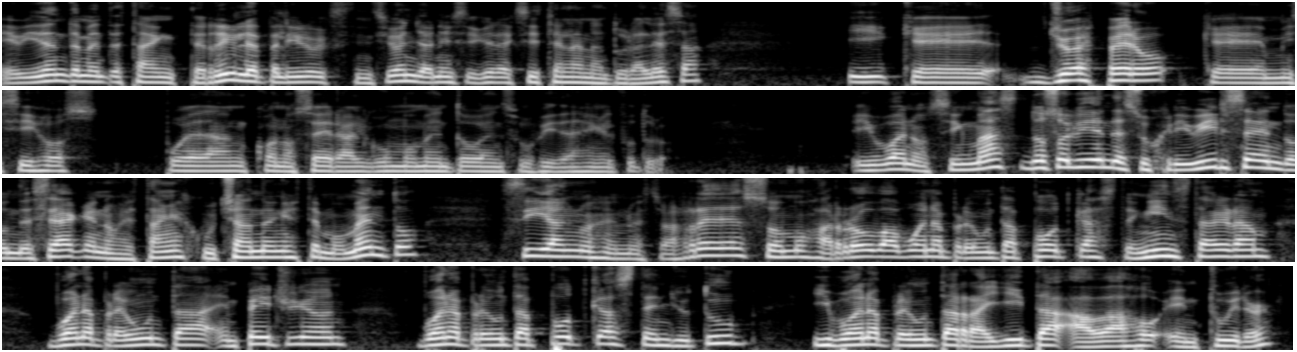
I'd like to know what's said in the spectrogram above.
evidentemente está en terrible peligro de extinción, ya ni siquiera existe en la naturaleza, y que yo espero que mis hijos puedan conocer algún momento en sus vidas en el futuro. Y bueno, sin más, no se olviden de suscribirse en donde sea que nos están escuchando en este momento. Síganos en nuestras redes, somos arroba buena pregunta podcast en Instagram, buena pregunta en Patreon, buena pregunta podcast en YouTube y buena pregunta rayita abajo en Twitter.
